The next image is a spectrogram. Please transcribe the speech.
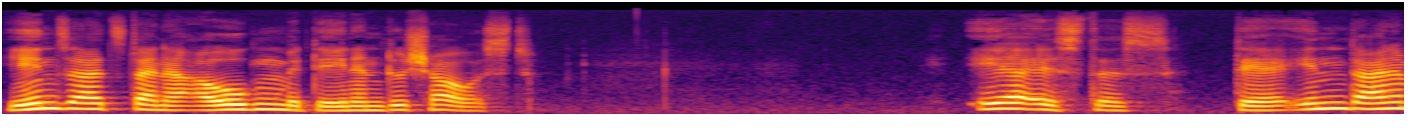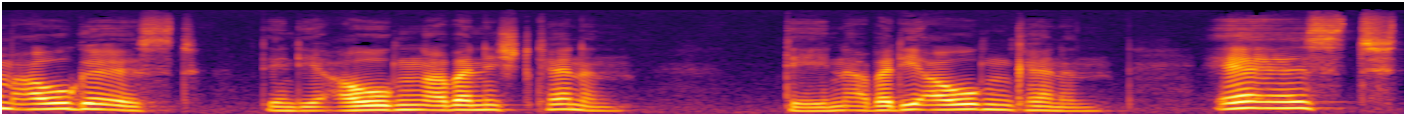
jenseits deiner Augen, mit denen du schaust. Er ist es, der in deinem Auge ist, den die Augen aber nicht kennen, den aber die Augen kennen. Er ist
